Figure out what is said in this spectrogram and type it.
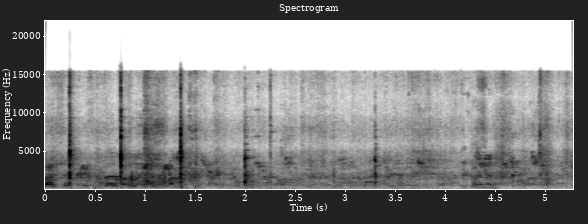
licence দিয়ে দিতে পারে কিছু কিছু ঠিক আছে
